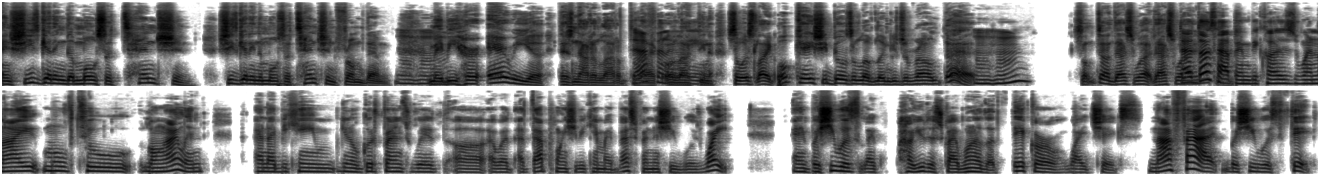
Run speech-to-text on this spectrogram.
And she's getting the most attention. She's getting the most attention from them. Mhm. Maybe her area, there's not a lot of black or Latina. So it's like, okay, she builds a love language around that. Mhm. Sometimes that's why that's why that does happen because when I moved to Long Island and I became, you know, good friends with uh at that point she became my best friend and she was white. And but she was like how you described one of the thicker white chicks. Not fat, but she was thick.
